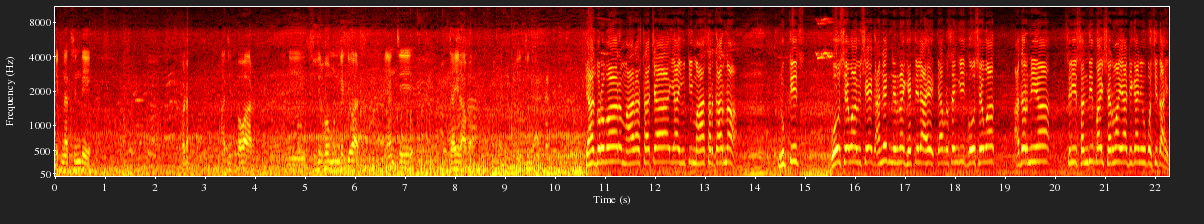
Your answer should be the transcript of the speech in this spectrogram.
एकनाथ शिंदे फड अजित पवार आणि सुधीरभाऊ मुनगट्टीवार यांचे जाहीर आभार. त्याचबरोबर महाराष्ट्राच्या या युती महासरकारनं नुकतीच गोसेवाविषयक अनेक निर्णय घेतलेले आहेत. त्याप्रसंगी गोसेवक आदरणीय श्री संदीपभाई शर्मा या ठिकाणी उपस्थित आहेत.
